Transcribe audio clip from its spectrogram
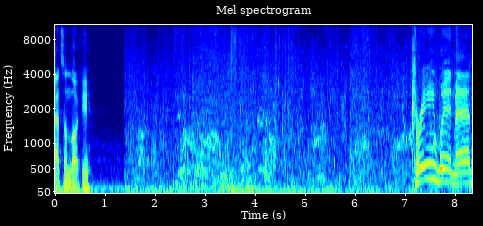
That's unlucky. Free win, man.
